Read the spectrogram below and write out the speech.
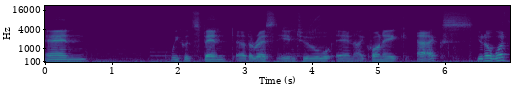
And we could spend uh, the rest into an iconic axe. You know what?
